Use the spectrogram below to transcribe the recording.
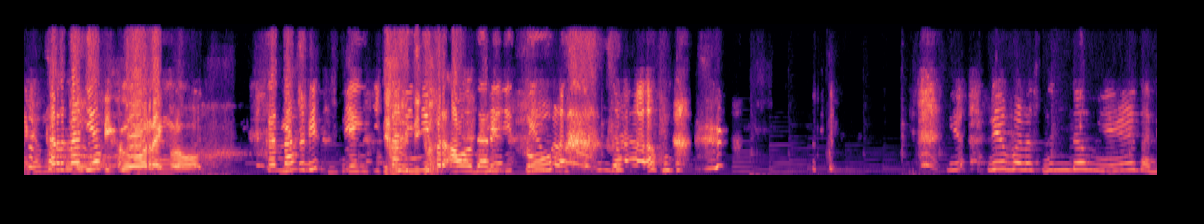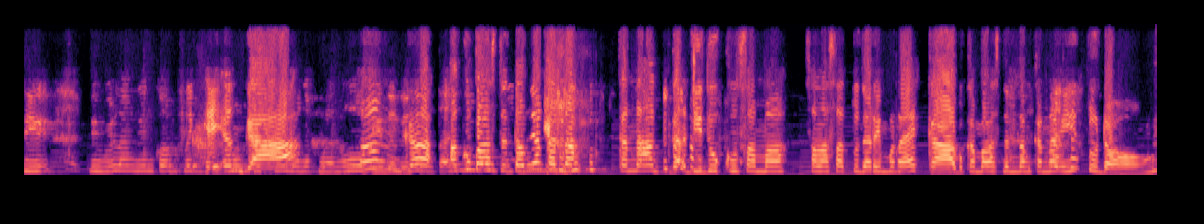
jangan Karena dia digoreng loh. karena Gitu dia geng kita ini berawal dari dia, itu. dia dia dia balas dendam ya tadi dibilangin konflik Hei, konfliknya enggak. banyak banget gitu Enggak, diceritain. aku balas dendamnya karena karena agak didukung sama salah satu dari mereka, bukan balas dendam karena itu dong.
